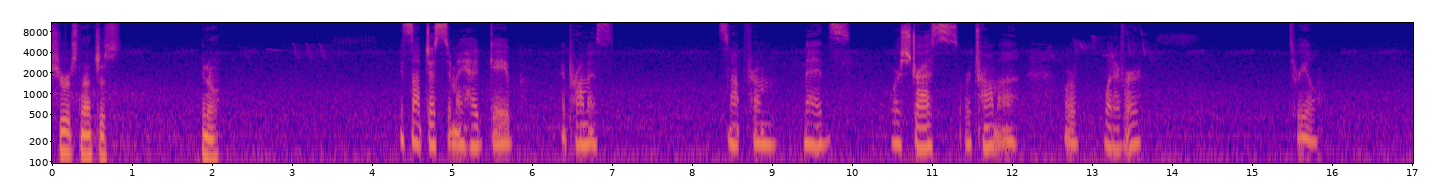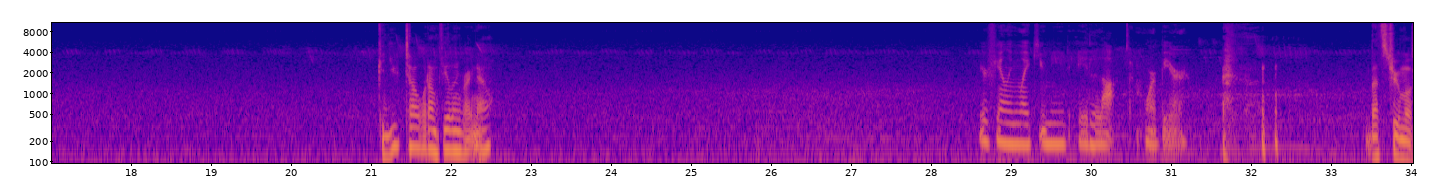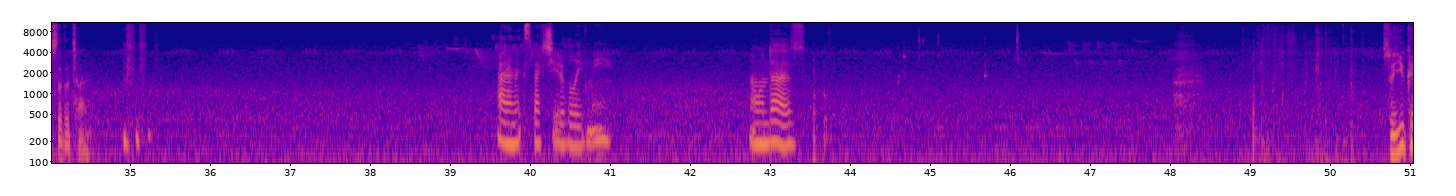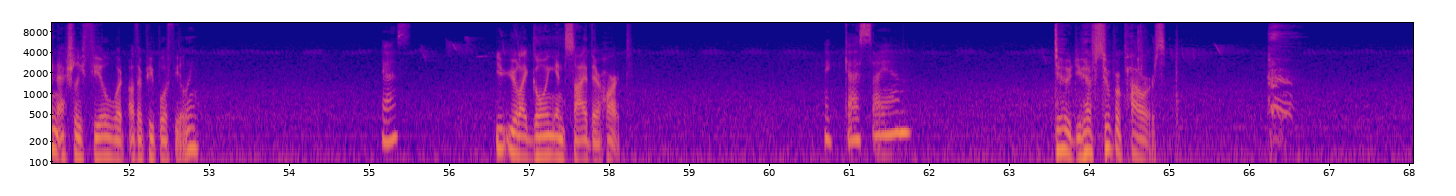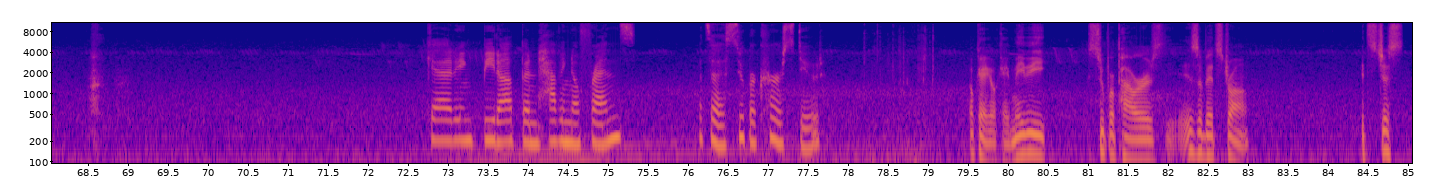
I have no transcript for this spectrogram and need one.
Sure, it's not just, you know, It's not just in my head, Gabe. I promise. It's not from meds or stress or trauma or whatever. It's real. Can you tell what I'm feeling right now? You're feeling like you need a lot more beer. That's true most of the time. I don't expect you to believe me. No one does. So you can actually feel what other people are feeling? Yes? You- You're like going inside their heart. I guess I am. Dude, you have superpowers. Getting beat up and having no friends. That's a super curse, dude. Okay, okay, maybe superpowers is a bit strong. It's just.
